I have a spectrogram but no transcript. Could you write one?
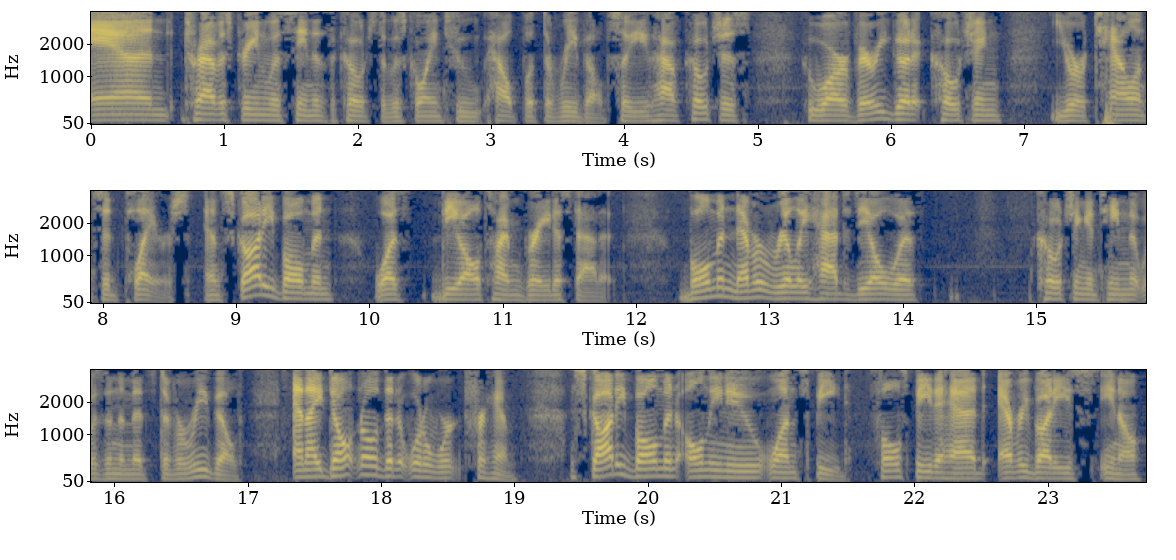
And Travis Green was seen as the coach that was going to help with the rebuild. So you have coaches who are very good at coaching your talented players. And Scotty Bowman was the all time greatest at it. Bowman never really had to deal with coaching a team that was in the midst of a rebuild. And I don't know that it would have worked for him. Scotty Bowman only knew one speed full speed ahead. Everybody's, you know,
